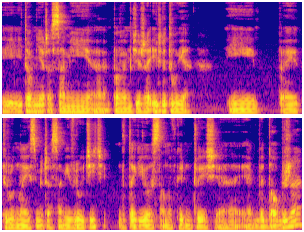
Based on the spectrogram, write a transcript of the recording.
I, i to mnie czasami, e, powiem ci, że irytuje. I e, trudno jest mi czasami wrócić do takiego stanu, w którym czuję się jakby dobrze.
